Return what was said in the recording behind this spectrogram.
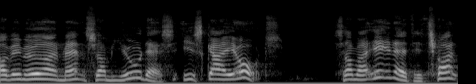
Og vi møder en mand som Judas Iskariot, som var en af de tolv,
